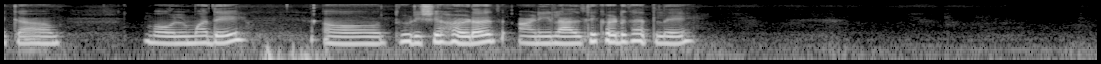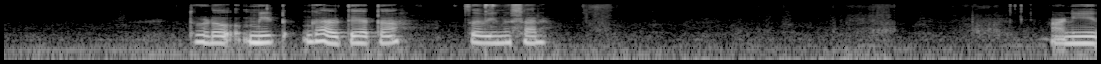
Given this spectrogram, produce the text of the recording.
एका बाउलमध्ये थोडीशी हळद आणि लाल तिखट घातलं आहे थोडं मीठ घालते आता चवीनुसार. आणि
